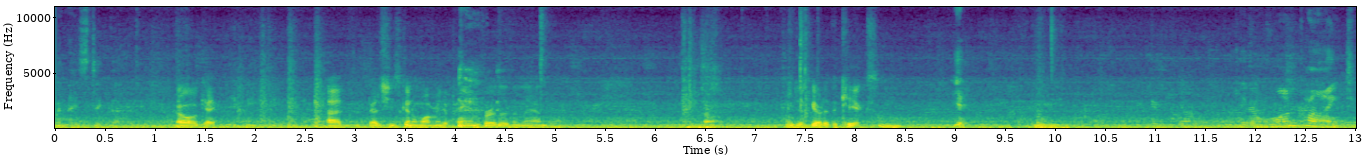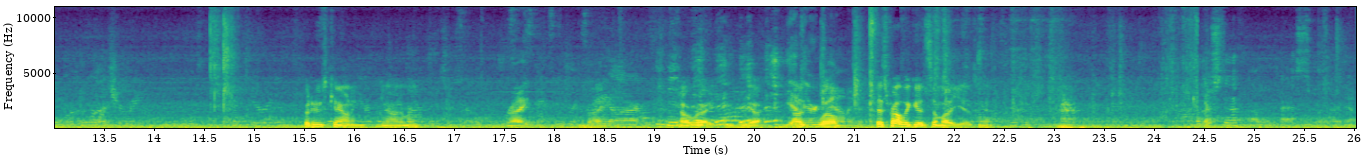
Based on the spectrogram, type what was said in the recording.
when they stick that. oh, okay. I bet she's going to want me to pan further than that. And just go to the kicks. Yeah, Mhm. give him one pint, But who's counting? You know what I mean? right? Right. Oh, right. Yeah. Yeah, Uh, they're well, counting. it's probably good somebody is. Yeah. Other stuff, I will pass right now.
